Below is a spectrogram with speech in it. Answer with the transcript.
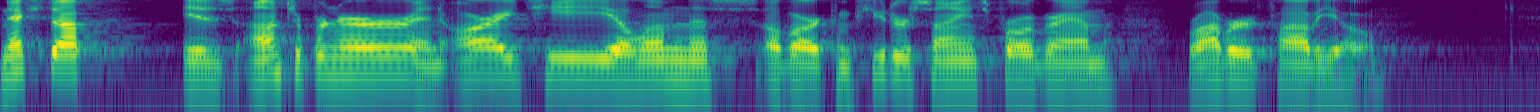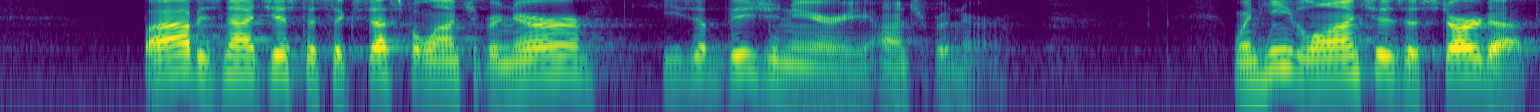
Next up is entrepreneur and RIT alumnus of our computer science program, Robert Fabio. Bob is not just a successful entrepreneur, he's a visionary entrepreneur. When he launches a startup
